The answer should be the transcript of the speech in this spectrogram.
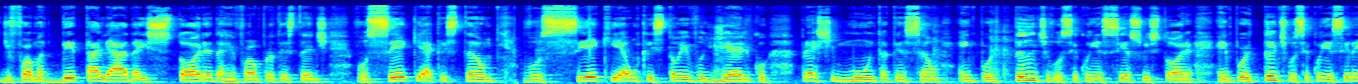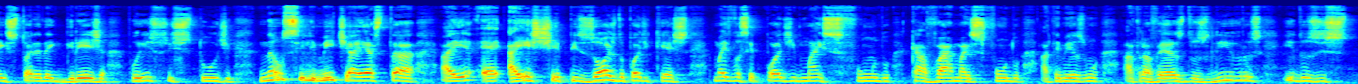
de forma detalhada a história da reforma protestante. Você que é cristão, você que é um cristão evangélico, preste muita atenção. É importante você conhecer a sua história, é importante você conhecer a história da igreja, por isso estude. Não se limite a esta a, é, a este episódio do podcast, mas você pode ir mais fundo, cavar mais fundo, até mesmo através dos livros e dos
